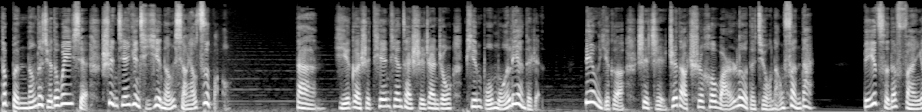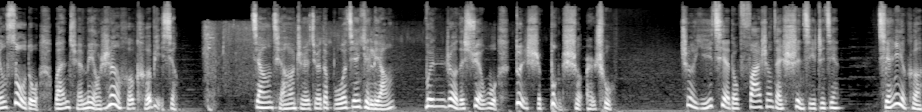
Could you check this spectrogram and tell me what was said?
他本能的觉得危险，瞬间运起异能想要自保，但一个是天天在实战中拼搏磨练的人，另一个是只知道吃喝玩乐的酒囊饭袋，彼此的反应速度完全没有任何可比性。江强只觉得脖肩一凉，温热的血雾顿时迸射而出，这一切都发生在瞬息之间。前一刻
